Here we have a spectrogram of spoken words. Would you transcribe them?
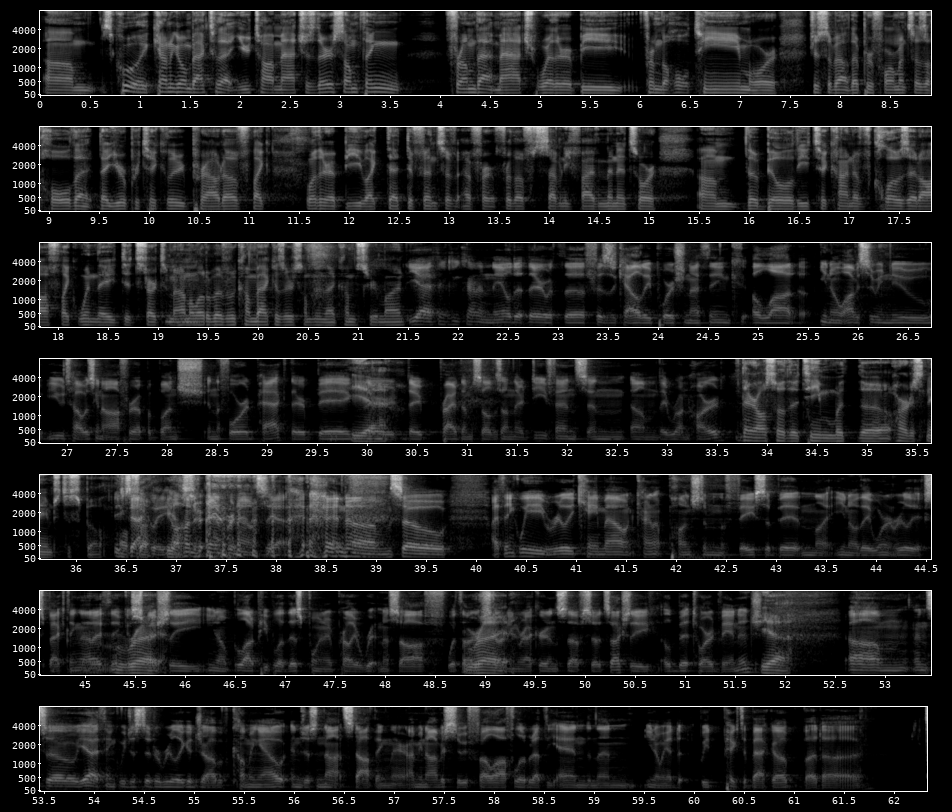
um, it's cool. Like, kind of going back to that Utah match. Is there something from that match, whether it be from the whole team or just about the performance as a whole, that that you're particularly proud of? Like whether it be like that defensive effort for the 75 minutes or um, the ability to kind of close it off, like when they did start to mount a little bit of a comeback. Is there something that comes to your mind? Yeah, I think you kind of nailed it there with the physicality portion. I think a lot, you know, obviously we knew Utah was going to offer up a bunch in the forward pack. They're big. Yeah. They're, they pride themselves on their defense and um, they run hard. They're also the team with the hardest names to spell. also. Exactly, Yes. 100 and pronounce, yeah. and um, so I think we really came out and kind of punched them in the face a bit, and like you know they weren't really expecting that. I think, Right. especially you know a lot of people at this point have probably written us off with our Right. starting record and stuff. So it's actually a bit to our advantage. Yeah. Um, and so, yeah, I think we just did a really good job of coming out and just not stopping there. I mean, obviously we fell off a little bit at the end, and then you know we had to, we picked it back up, but uh,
